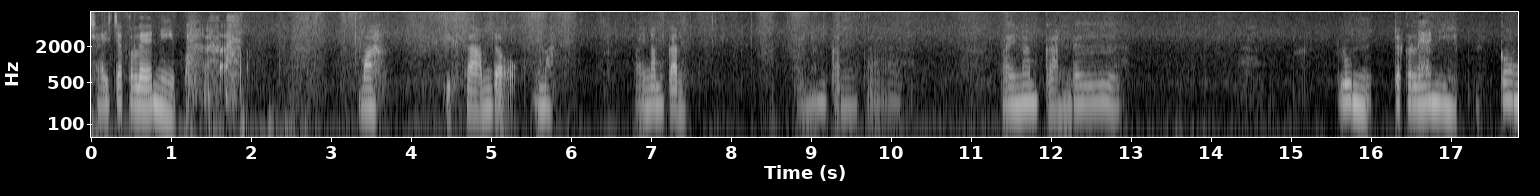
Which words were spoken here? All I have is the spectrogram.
ใช้จักรแลหนีบ มา อีกสามดอก มา ไปน้ำกัน ไปน้ำกันจ้า ไปน้ำกันเด้อ รุ่นจักรแลหนีบ กล้อง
